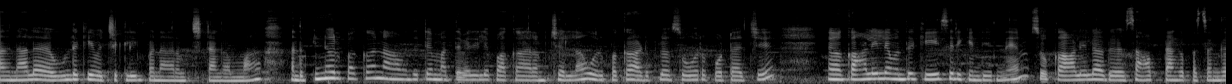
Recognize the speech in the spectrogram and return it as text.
அதனால் உள்ளக்கே வச்சு க்ளீன் பண்ண ஆரம்பிச்சிட்டாங்க அம்மா. அந்த இன்னொரு பக்கம் நான் வந்துட்டு மற்ற வேலையில் பார்க்க ஆரம்பிச்சிடலாம். ஒரு பக்கம் அடுப்பில் சோறு போட்டாச்சு. காலையில் வந்து கேசரி கிண்டியிருந்தேன் ஸோ காலையில் அதை சாப்பிட்டாங்க பசங்க.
